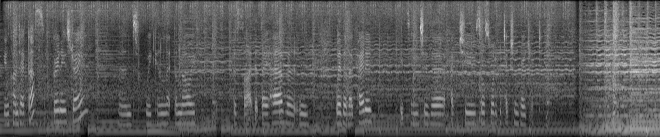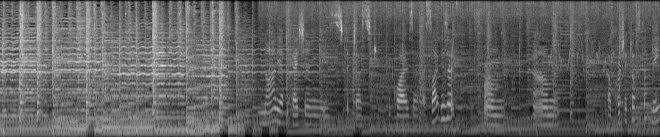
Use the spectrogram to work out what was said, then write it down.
You can contact us, Greening Australia, and we can let them know if the site that they have and where they're located fits into the ACTEW Source Water Protection Project. Requires a, a site visit from um, our project officer, me,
